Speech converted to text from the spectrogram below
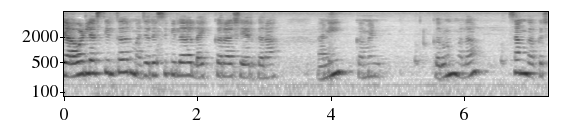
हे आवडले असतील तर माझ्या रेसिपीला लाईक करा शेअर करा आणि कमेंट करून मला सांगा कसे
